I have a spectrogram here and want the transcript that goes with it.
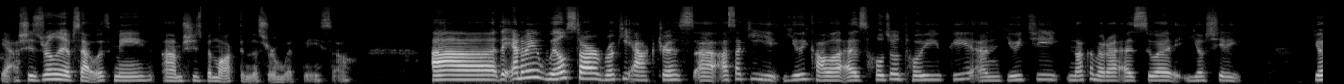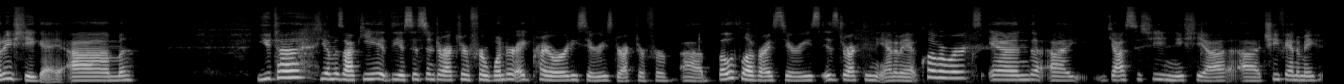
yeah. She's really upset with me. Um, she's been locked in this room with me. So, uh, the anime will star rookie actress uh, Asaki Yuikawa as Hojo Tokiyuki and Yuichi Nakamura as Suwa Yoshiri Yorishige. Um, Yuta Yamazaki, the assistant director for Wonder Egg Priority Series, director for uh, both Love Rise series, is directing the anime at Cloverworks, and uh, Yasushi Nishiya, uh, chief animation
